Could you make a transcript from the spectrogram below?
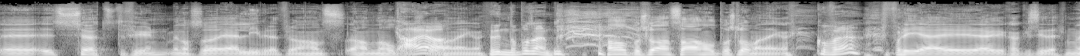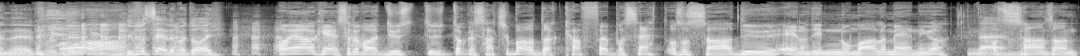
Eh, søteste fyren, men også jeg er livredd for han. Han, han holdt på Ja, å slå ja. meg en gang. 100% Han, holdt på å slå, han sa han holdt på å slå meg en gang. Hvorfor det? Fordi jeg, jeg kan ikke si det. Men du, du, du får se det om et år. Oh, ja, ok, Så det var, du, du, dere satt ikke bare og drakk kaffe på sett, og så sa du en av dine normale meninger. Nei. Og så sa han sånn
